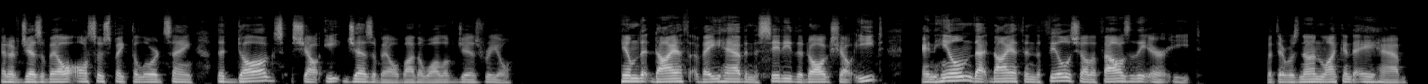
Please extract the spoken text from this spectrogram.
And of Jezebel also spake the Lord, saying, The dogs shall eat Jezebel by the wall of Jezreel. Him that dieth of Ahab in the city the dogs shall eat, and him that dieth in the field shall the fowls of the air eat. But there was none like unto Ahab,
